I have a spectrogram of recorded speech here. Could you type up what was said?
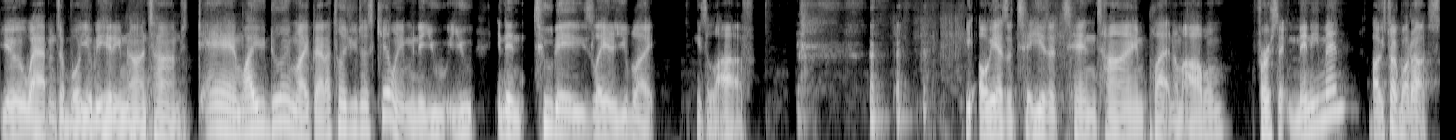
yo, what happened to boy? You'll be hitting him nine times. Damn, why you doing him like that? I told you just kill him. And then you you and then two days later you be like, he's alive. he, oh, he has a t- he has a ten time platinum album. First thing, Many Men. Oh, he's talking about us.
